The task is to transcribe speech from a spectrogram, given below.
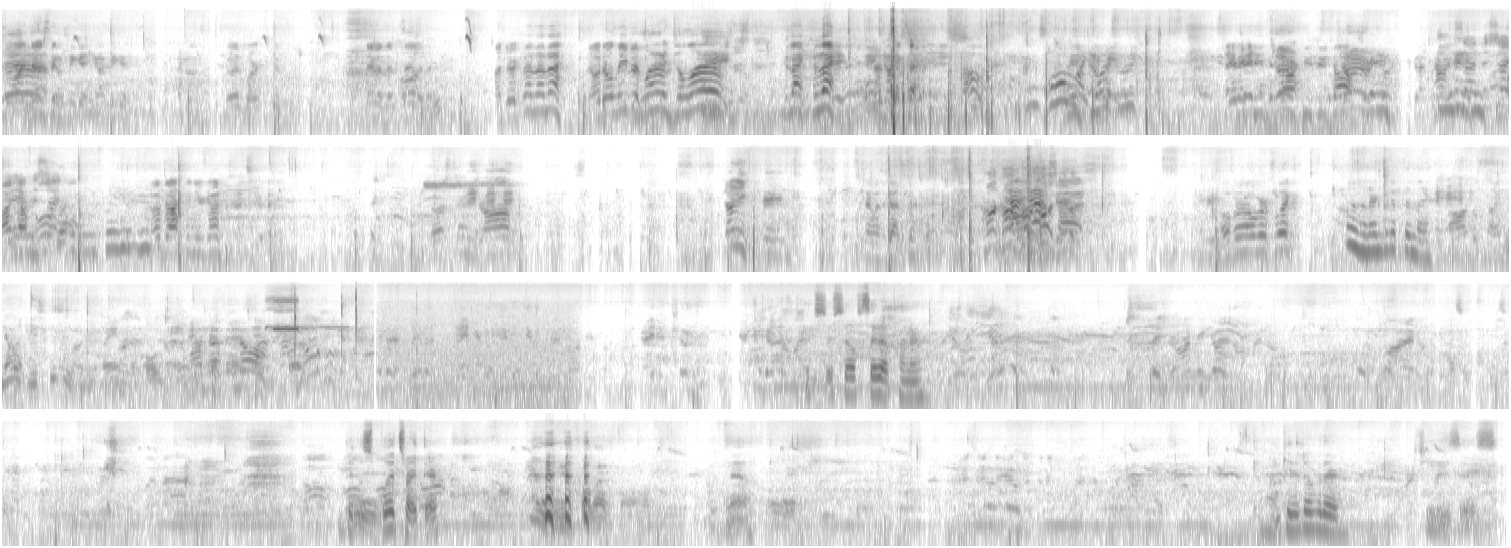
Dustin. Good work. Good. Stay with him. Stay with him. No, don't leave him. Delay, delay. Delay, delay. Oh my gosh. Stay there. Keep the talk. You two talk. On, Dustin. You're good. Dustin, drop. Johnny. Stay with Dustin. Call, call, call, call. Over, over, flick. Come on, Hunter, get up in there. Get yourself set up, Hunter. Did the splits right there. Yeah. Come on, get it over there. Jesus.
